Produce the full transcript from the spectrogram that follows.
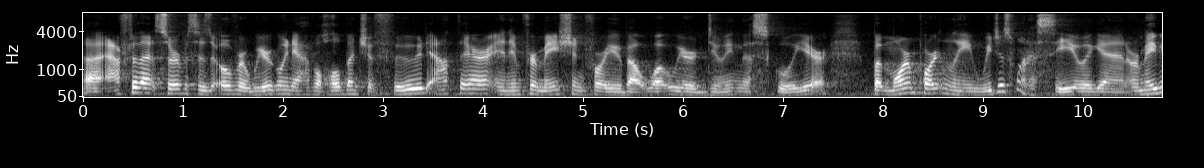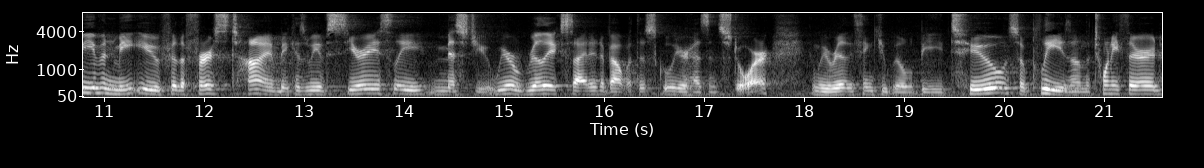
uh, after that service is over, we are going to have a whole bunch of food out there and information for you about what we are doing this school year. But more importantly, we just want to see you again, or maybe even meet you for the first time because we have seriously missed you. We are really excited about what this school year has in store, and we really think you will be too. So please, on the 23rd,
